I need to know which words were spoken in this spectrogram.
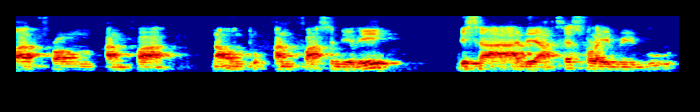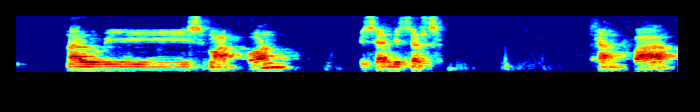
platform Canva. Nah, untuk Canva sendiri bisa diakses oleh ibu-ibu melalui smartphone, bisa di search Canva,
